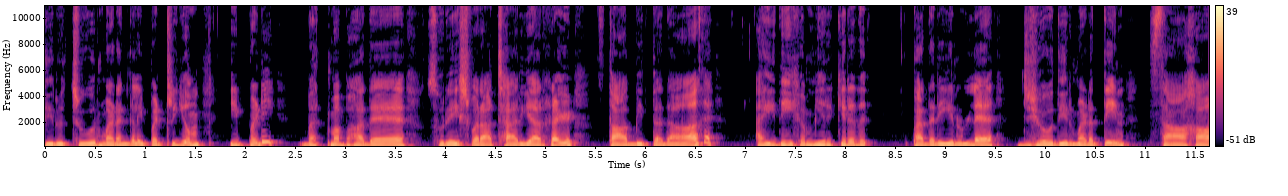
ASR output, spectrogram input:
திருச்சூர் மடங்களை பற்றியும் இப்படி பத்மபாத சுரேஸ்வராச்சாரியார்கள் ஸ்தாபித்ததாக ஐதீகம் இருக்கிறது. பதரியிலுள்ள ஜோதிர் மடத்தின் சாகா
